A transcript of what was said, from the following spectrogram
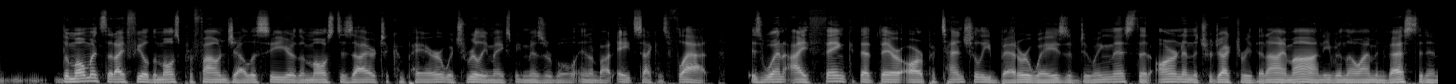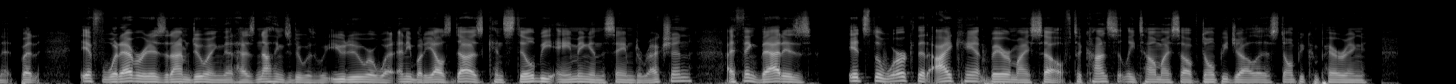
the moments that I feel the most profound jealousy or the most desire to compare, which really makes me miserable in about 8 seconds flat, is when I think that there are potentially better ways of doing this that aren't in the trajectory that I'm on even though I'm invested in it. But if whatever it is that I'm doing that has nothing to do with what you do or what anybody else does can still be aiming in the same direction, I think that is it's the work that I can't bear myself to constantly tell myself, don't be jealous, don't be comparing.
